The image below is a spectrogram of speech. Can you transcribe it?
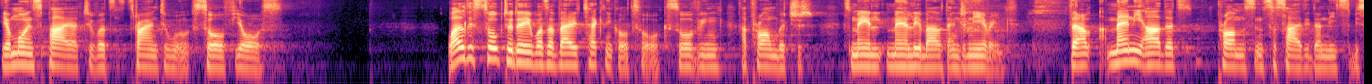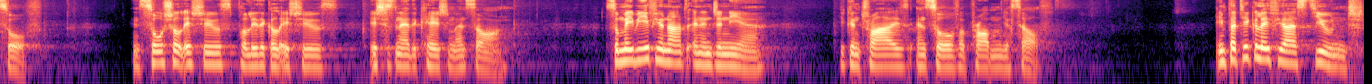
you're more inspired towards trying to solve yours. While this talk today was a very technical talk, solving a problem which is mainly about engineering, there are many other problems in society that needs to be solved. In social issues, political issues, issues in education, and so on. So maybe if you're not an engineer, you can try and solve a problem yourself. In particular, if you are a student,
